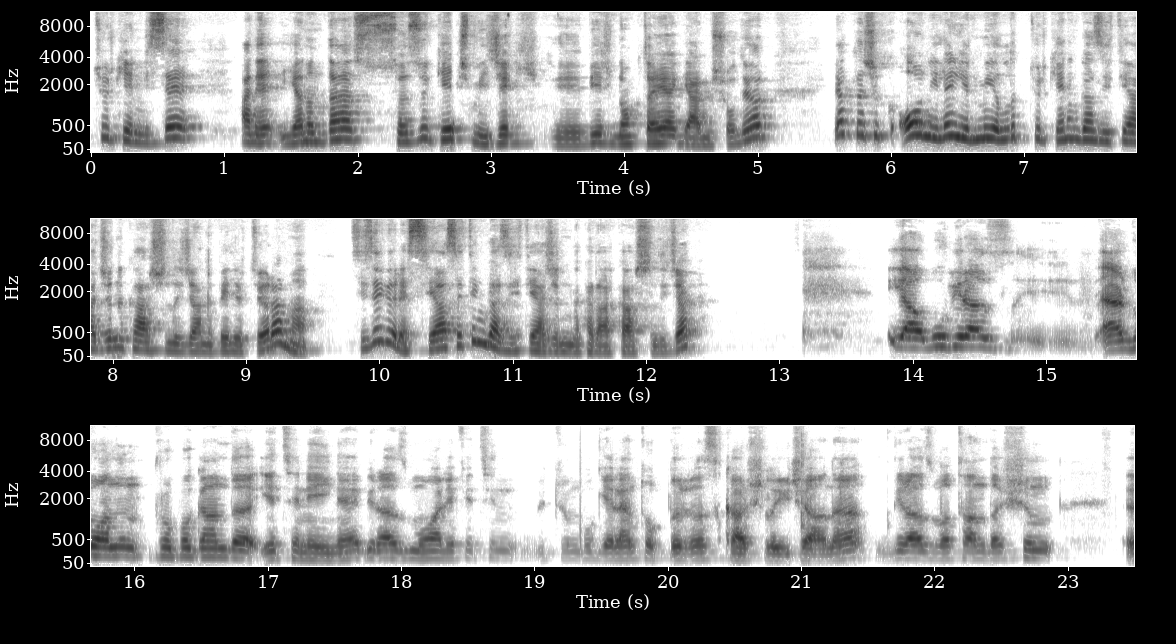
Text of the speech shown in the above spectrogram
Türkiye'nin ise hani yanında sözü geçmeyecek e, bir noktaya gelmiş oluyor. Yaklaşık 10 ile 20 yıllık Türkiye'nin gaz ihtiyacını karşılayacağını belirtiyor ama size göre siyasetin gaz ihtiyacını ne kadar karşılayacak? Ya bu biraz Erdoğan'ın propaganda yeteneğine, biraz muhalefetin bütün bu gelen topları nasıl karşılayacağına, biraz vatandaşın e,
